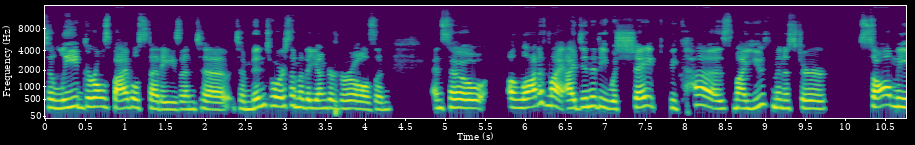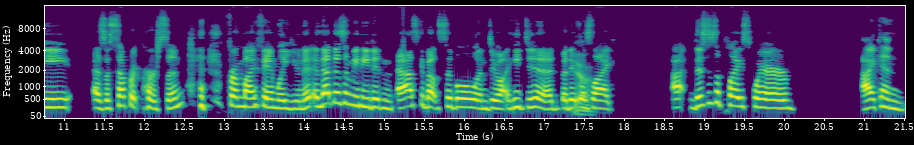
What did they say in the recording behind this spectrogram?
to lead girls' Bible studies and to to mentor some of the younger girls. And and so a lot of my identity was shaped because my youth minister saw me as a separate person from my family unit. And that doesn't mean he didn't ask about Sybil and do he did, but it was like I, this is a place where I can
